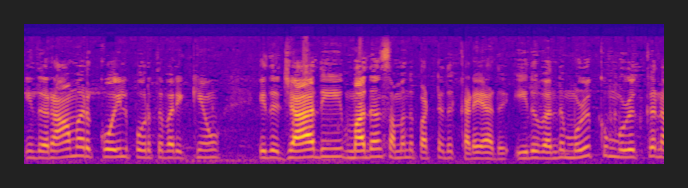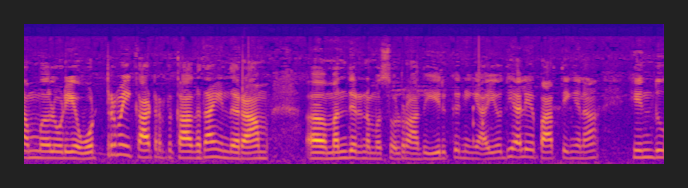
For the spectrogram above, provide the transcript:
இந்த ராமர் கோயில் பொறுத்த வரைக்கும் இது ஜாதி மதம் சம்மந்தப்பட்டது கிடையாது. இது வந்து முழுக்க முழுக்க நம்மளுடைய ஒற்றுமை காட்டுறதுக்காக தான் இந்த ராம் அஹ், மந்திர் நம்ம சொல்றோம். அது இருக்கு. நீங்க அயோத்தியாலேயே பார்த்தீங்கன்னா ஹிந்து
